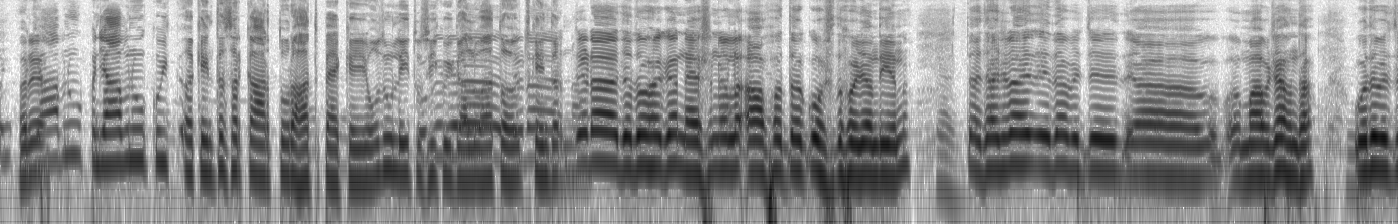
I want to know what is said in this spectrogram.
ਮਰਿਆ ਪੰਜਾਬ ਨੂੰ ਪੰਜਾਬ ਨੂੰ ਕੋਈ ਅ, ਕੇਂਦਰ ਸਰਕਾਰ ਤੋਂ ਰਾਹਤ ਪੈਕੇਜ ਉਹਨੂੰ ਲਈ ਤੁਸੀਂ ਕੋਈ ਗੱਲਬਾਤ ਕੇਂਦਰ ਨਾਲ? ਜਿਹੜਾ ਜਦੋਂ ਹੈਗਾ ਨੈਸ਼ਨਲ ਆਫਤ ਘੋਸ਼ਿਤ ਹੋ ਜਾਂਦੀ ਹੈ ਨਾ ਤਾਂ ਜਾਂ ਜਿਹੜਾ ਇਹਦਾ ਵਿੱਚ ਅਹ, ਮੁਆਵਜ਼ਾ ਹੁੰਦਾ ਉਹਦੇ ਵਿੱਚ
